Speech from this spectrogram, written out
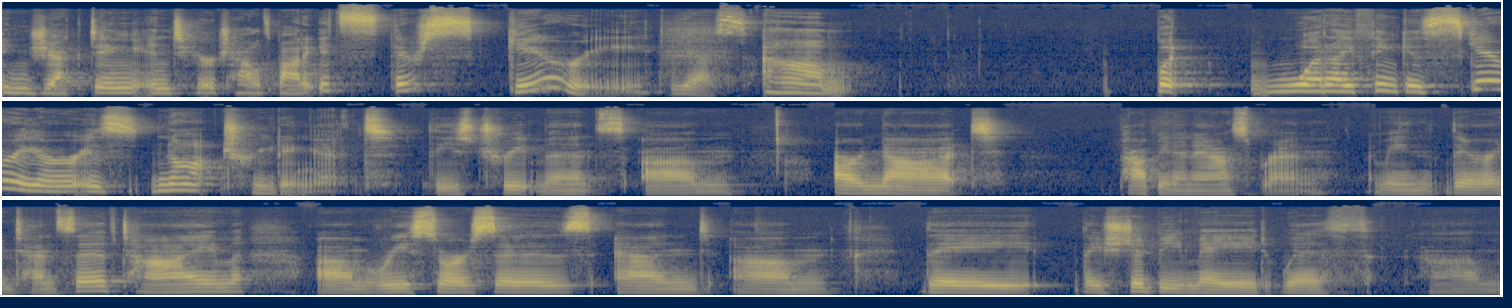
injecting into your child's body. It's they're scary. Yes. Um, but what i think is scarier is not treating it. These treatments um, are not popping an aspirin I mean, they're intensive time, um, resources, and um, they they should be made with um,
